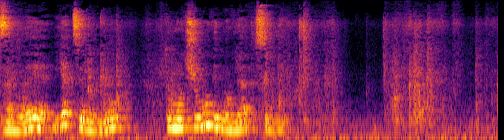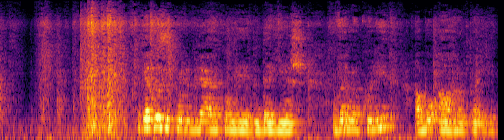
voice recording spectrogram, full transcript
землею. Я це люблю. Тому чому відмовляти собі? Я дуже полюбляю, коли додаєш вермикуліт або агроперліт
